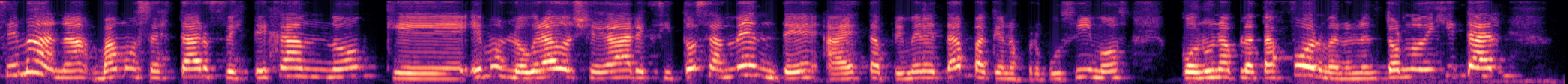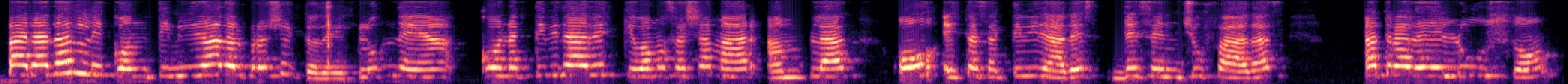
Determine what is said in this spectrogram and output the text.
semana vamos a estar festejando que hemos logrado llegar exitosamente a esta primera etapa que nos propusimos con una plataforma en un entorno digital para darle continuidad al proyecto del Club NEA con actividades que vamos a llamar Unplug o estas actividades desenchufadas a través del uso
